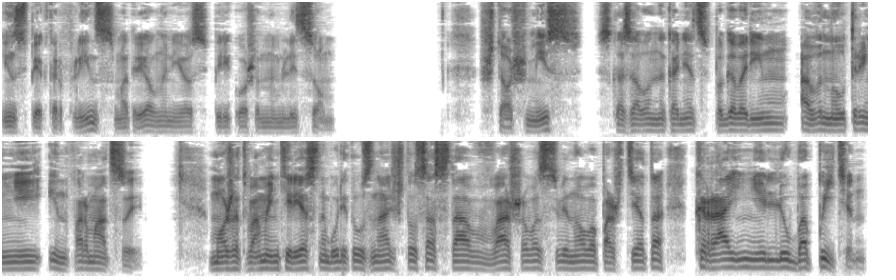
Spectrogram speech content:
Инспектор Флинн смотрел на нее с перекошенным лицом. «Что ж, мисс, — сказал он наконец, — поговорим о внутренней информации. Может, вам интересно будет узнать, что состав вашего свиного паштета крайне любопытен,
